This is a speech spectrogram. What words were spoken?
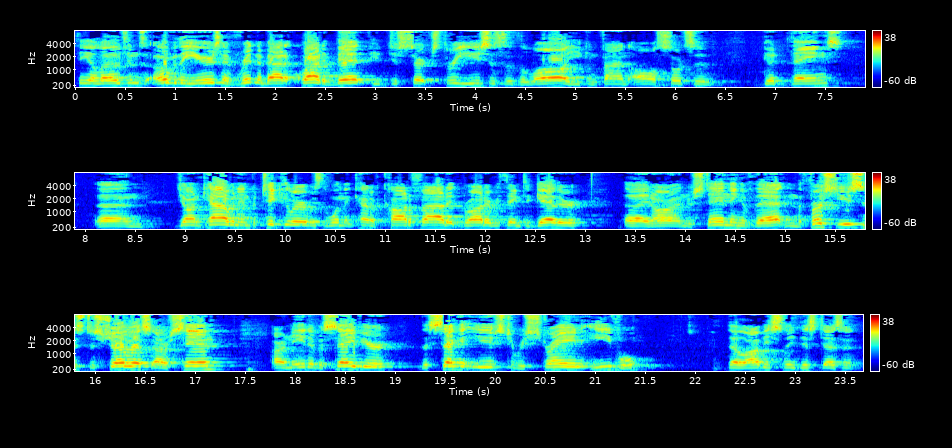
theologians over the years have written about it quite a bit. If you just search three uses of the law, you can find all sorts of good things. Um, John Calvin in particular was the one that kind of codified it, brought everything together uh, in our understanding of that. And the first use is to show us our sin, our need of a savior. The second use to restrain evil, though obviously this doesn't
